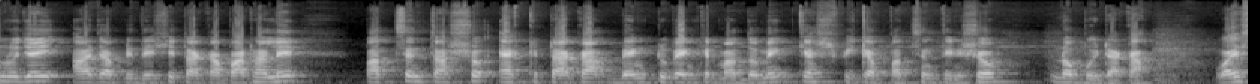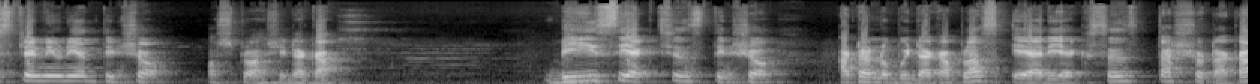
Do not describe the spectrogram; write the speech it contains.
অনুযায়ী আজ আপনি দেশে টাকা পাঠালে পাচ্ছেন চারশো এক টাকা ব্যাংক টু ব্যাংকের মাধ্যমে ক্যাশ পিক আপ পাচ্ছেন তিনশো নব্বই টাকা ওয়েস্টার্ন ইউনিয়ন তিনশো অষ্টআশি টাকা বিইসি এক্সচেঞ্জ তিনশো আটানব্বই টাকা প্লাস এআরই এক্সচেঞ্জ চারশো টাকা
